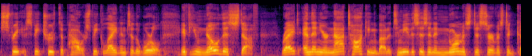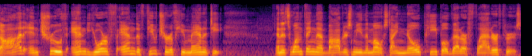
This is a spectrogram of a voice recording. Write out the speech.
speak, speak truth to power. Speak light into the world. If you know this stuff, right? And then you're not talking about it. To me, this is an enormous disservice to God and truth and your and the future of humanity. And it's one thing that bothers me the most. I know people that are flat earthers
